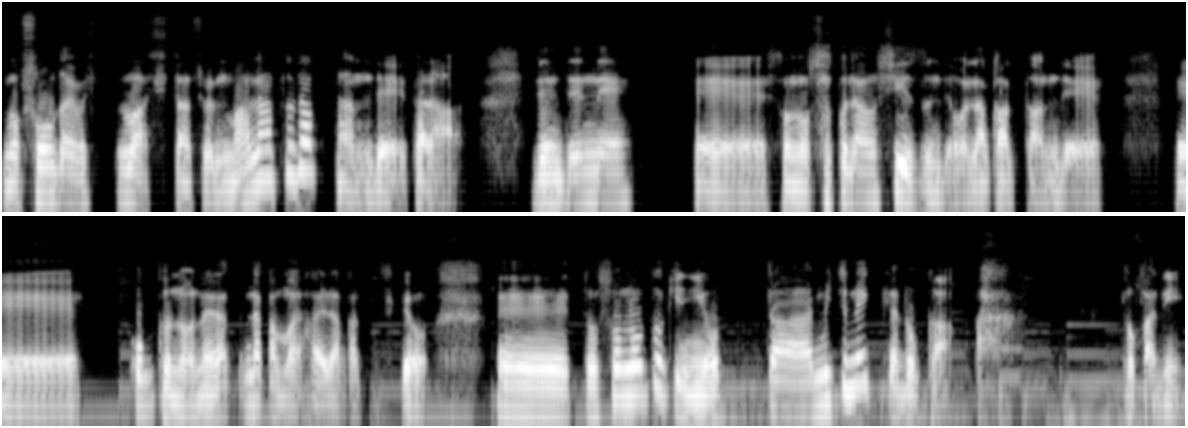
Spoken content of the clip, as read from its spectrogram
の存在は知ったんですけど、真夏だったんで、ただ、全然ね、えー、その桜のシーズンではなかったんで、えー、奥のね、中まで入らなかったんですけど、えっ、ー、と、その時に寄った道の駅かどっかとかに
